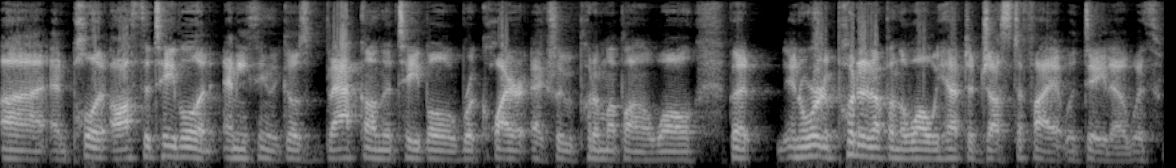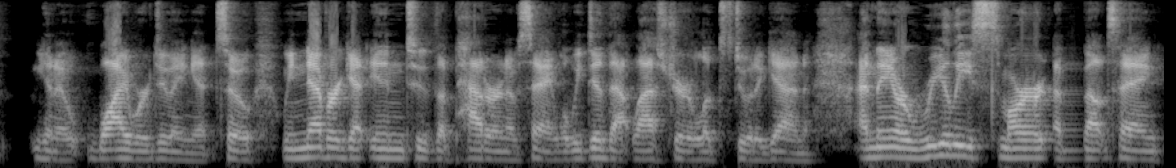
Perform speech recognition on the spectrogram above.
uh, and pull it off the table and anything that goes back on the table require actually we put them up on a wall but in order to put it up on the wall we have to justify it with data with you know why we're doing it. So we never get into the pattern of saying well we did that last year let's do it again. And they are really smart about saying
